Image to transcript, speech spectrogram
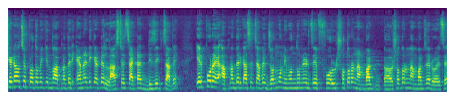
সেটা হচ্ছে প্রথমে কিন্তু আপনাদের এনআইডি কার্ডের লাস্টে চারটা ডিজিট চাবে। এরপরে আপনাদের কাছে চাবে জন্ম নিবন্ধনের যে ফুল সতেরো নাম্বার সতেরো নাম্বার যে রয়েছে,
